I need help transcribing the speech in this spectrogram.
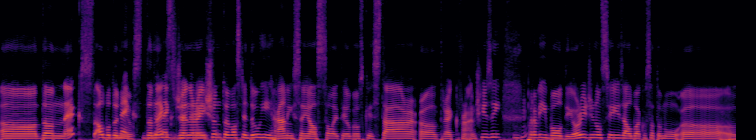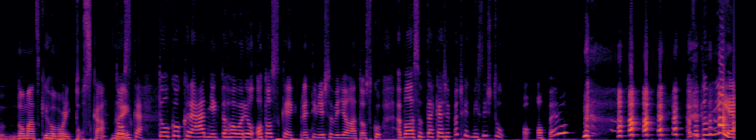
Uh, the Next, alebo The Next, New? The, The Next, Next Generation. Generation. To je vlastne druhý hraný seriál z celej tej obrovskej Star uh, Trek franšízy. Prvý bol The Original Series, alebo ako sa tomu uh, domácky hovorí Toska. hej? Toska. Toľkokrát niekto hovoril o Toske, predtým, než som videla Tosku. A bola som taká, že počkať, myslíš tú o operu? A potom nie.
